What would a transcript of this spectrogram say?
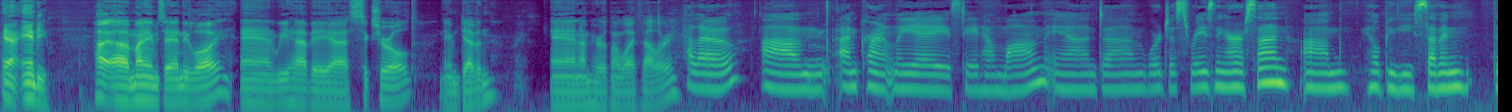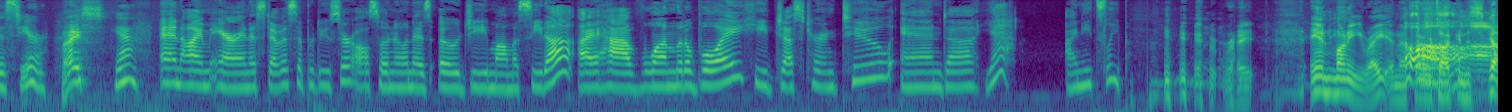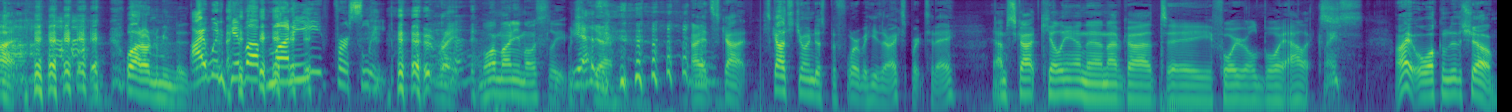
yeah, Andy. Hi, uh, my name is Andy Loy, and we have a uh, six-year-old named Devin, and I'm here with my wife Valerie. Hello. Um, I'm currently a stay-at-home mom, and um, we're just raising our son. Um, he'll be seven this year. Nice. Yeah. And I'm Erin Esteves, a producer, also known as OG Mamacita. I have one little boy. He just turned two, and uh, yeah, I need sleep. right. And money, right? And that's why we're talking to Scott. Oh. well, I don't mean to. I would give up money for sleep. right. More money, more sleep. Yes. Yeah. All right, Scott. Scott's joined us before, but he's our expert today. I'm Scott Killian, and I've got a four year old boy, Alex. Nice. All right, well, welcome to the show.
